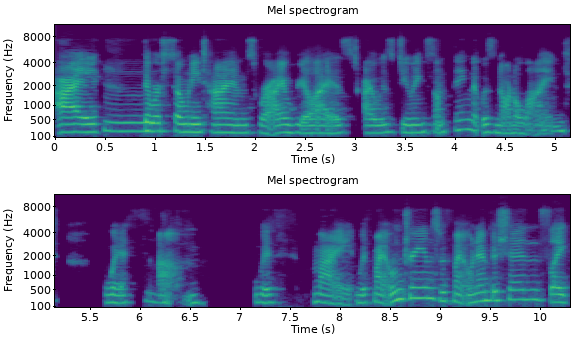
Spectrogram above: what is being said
i mm. there were mm. so many times where i realized i was doing something that was not aligned with mm. um with my with my own dreams with my own ambitions like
